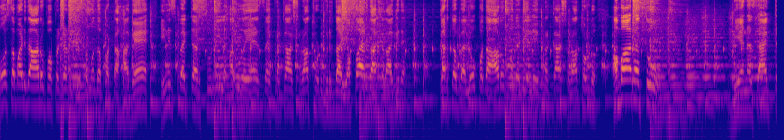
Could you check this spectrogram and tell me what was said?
ಮೋಸ ಮಾಡಿದ ಆರೋಪ ಪ್ರಕರಣಕ್ಕೆ ಸಂಬಂಧಪಟ್ಟ ಹಾಗೆ ಇನ್ಸ್ಪೆಕ್ಟರ್ ಸುನೀಲ್ ಹಾಗೂ ಐ ಪ್ರಕಾಶ್ ರಾಥೋಡ್ ವಿರುದ್ಧ ಎಫ್ಐಆರ್ ದಾಖಲಾಗಿದೆ. ಕರ್ತವ್ಯ ಲೋಪದ ಆರೋಪದಡಿಯಲ್ಲಿ ಪ್ರಕಾಶ್ ರಾಥೋಡ್ ಅಮಾನತು. BNS act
